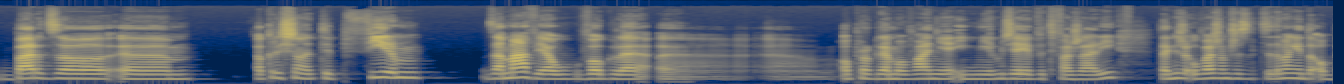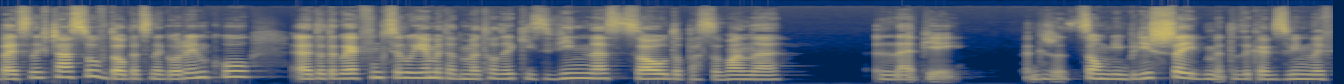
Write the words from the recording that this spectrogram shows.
bardzo um, określony typ firm zamawiał w ogóle um, oprogramowanie, inni ludzie je wytwarzali. Także uważam, że zdecydowanie do obecnych czasów, do obecnego rynku, e, do tego jak funkcjonujemy, te metodyki zwinne są dopasowane lepiej. Także są mi bliższe i w metodykach zwinnych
